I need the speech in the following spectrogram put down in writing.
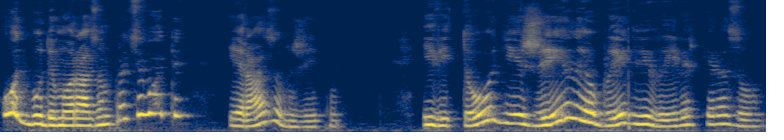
От будемо разом працювати і разом жити. І відтоді жили обидві вивірки разом.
